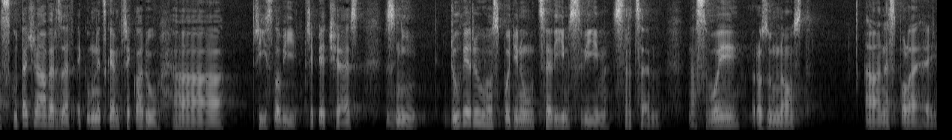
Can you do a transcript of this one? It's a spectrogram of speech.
Skutečná verze v ekumenickém překladu přísloví 356 zní v důvěru hospodinu celým svým srdcem. Na svoji rozumnost nespoléhej.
